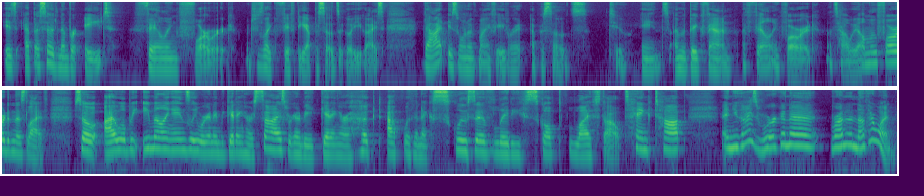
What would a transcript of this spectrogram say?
is episode number eight, Failing Forward, which is like 50 episodes ago, you guys. That is one of my favorite episodes too, Ains. I'm a big fan of failing forward. That's how we all move forward in this life. So I will be emailing Ainsley. We're going to be getting her size. We're going to be getting her hooked up with an exclusive Lady Sculpt lifestyle tank top. And you guys, we're going to run another one.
